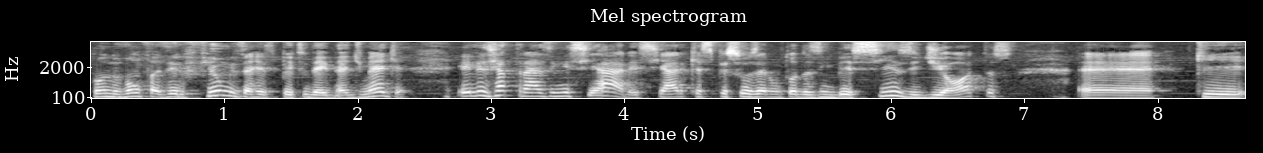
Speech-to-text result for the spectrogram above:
quando vão fazer filmes a respeito da Idade Média, eles já trazem esse ar, esse ar que as pessoas eram todas imbecis, idiotas, é, que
